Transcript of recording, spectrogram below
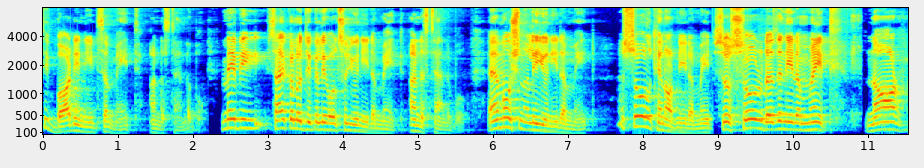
See, body needs a mate, understandable. Maybe psychologically also you need a mate, understandable. Emotionally you need a mate. A soul cannot need a mate. So soul doesn't need a mate, nor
